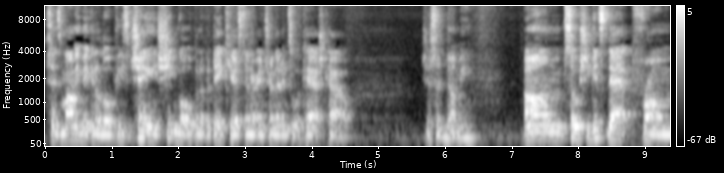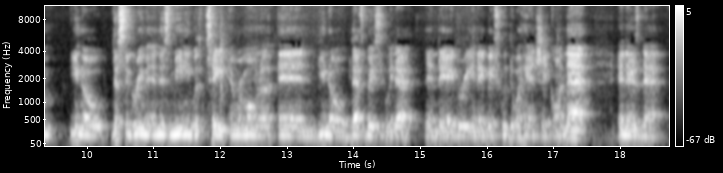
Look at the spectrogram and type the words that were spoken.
since mommy making a little piece of change, she can go open up a daycare center and turn that into a cash cow. Just a dummy. Um, so she gets that from you know disagreement in this meeting with Tate and Ramona, and you know that's basically that. And they agree, and they basically do a handshake on that, and there's that.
